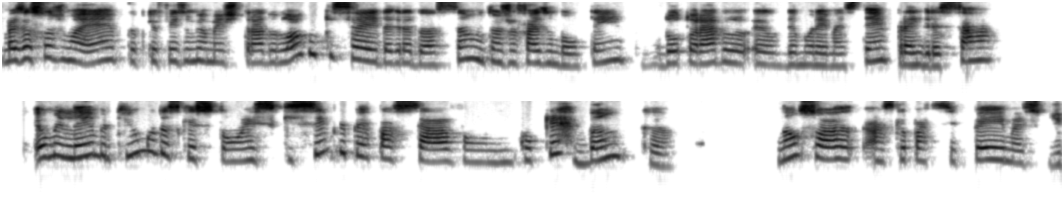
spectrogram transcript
Mas eu sou de uma época, porque eu fiz o meu mestrado logo que saí da graduação, então já faz um bom tempo. O doutorado eu demorei mais tempo para ingressar. Eu me lembro que uma das questões que sempre perpassavam em qualquer banca, não só as que eu participei, mas de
